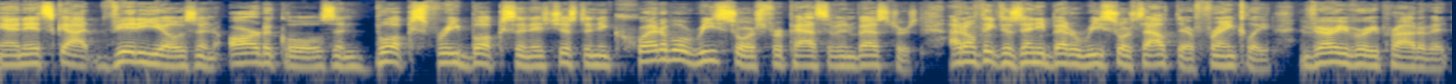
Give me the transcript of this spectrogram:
and it's got videos and articles and books free books and it's just an incredible resource for passive investors. I don't think there's any better resource out there frankly. Very very proud of it.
